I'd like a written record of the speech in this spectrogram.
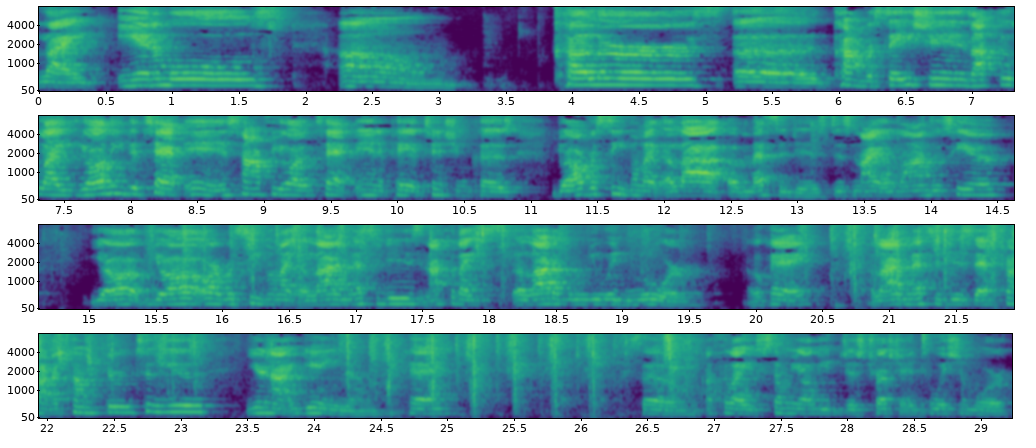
like animals, um, colors, uh, conversations. I feel like y'all need to tap in. It's time for y'all to tap in and pay attention because y'all receiving like a lot of messages. This Knight of Wands is here. Y'all, y'all are receiving like a lot of messages, and I feel like a lot of them you ignore. Okay, a lot of messages that's trying to come through to you, you're not getting them. Okay, so I feel like some of y'all need to just trust your intuition more.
